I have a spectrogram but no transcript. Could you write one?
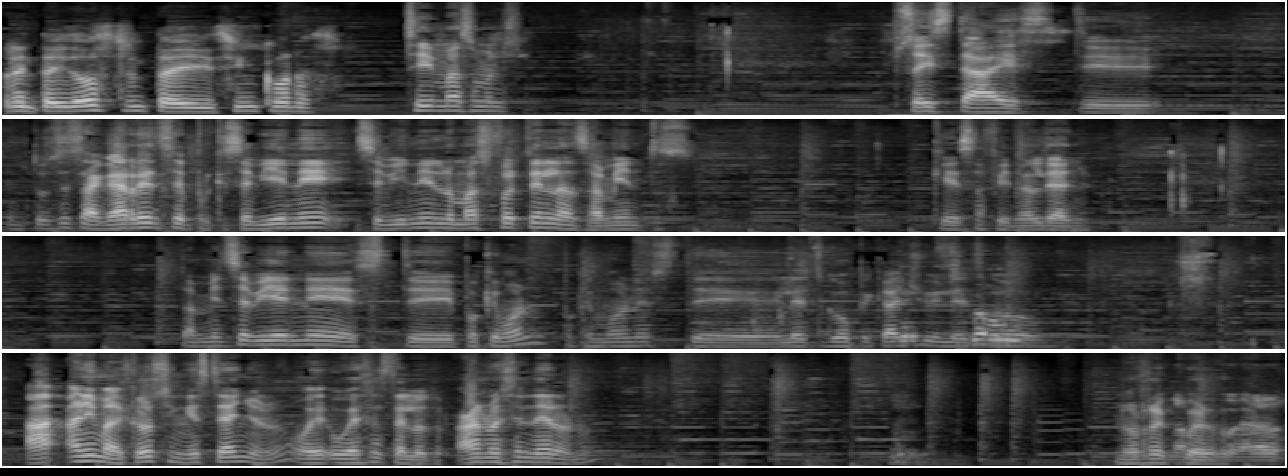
32, 35 horas. Sí, más o menos. Pues ahí está, este. Entonces agárrense porque se viene, se viene lo más fuerte en lanzamientos. Que es a final de año. También se viene este Pokémon, Pokémon este Let's Go Pikachu y Let's Go. Go. Ah, Animal Crossing este año, ¿no? O, o es hasta el otro. Ah, no es enero, ¿no? No recuerdo.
